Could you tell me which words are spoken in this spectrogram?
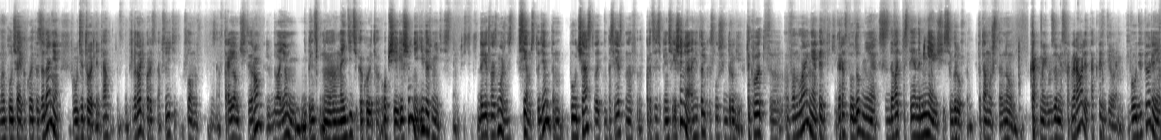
мы, получая какое-то задание в аудитории, да, преподаватель просит обсудить, условно, не знаю, втроем, четвером или вдвоем, э, найдите какое-то общее решение и вернитесь с ним. То есть это дает возможность всем студентам поучаствовать непосредственно в процессе принятия решения, а не только слушать других. Так вот, в онлайне, опять-таки, гораздо удобнее создавать постоянно меняющиеся группы, потому что, ну, как мы их в Zoom сформировали, так и сделаем. В аудитории,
